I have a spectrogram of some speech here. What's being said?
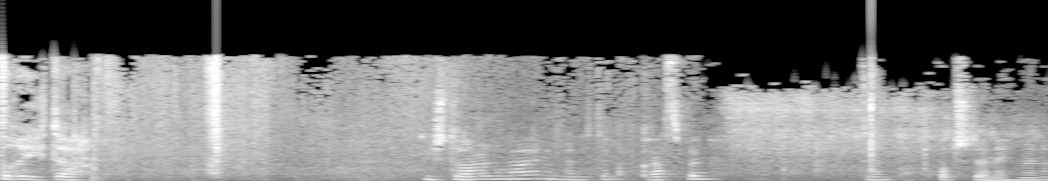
drehe ich da die Stollen rein. Und wenn ich dann auf Gras bin, dann rutscht der nicht mehr, ne?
